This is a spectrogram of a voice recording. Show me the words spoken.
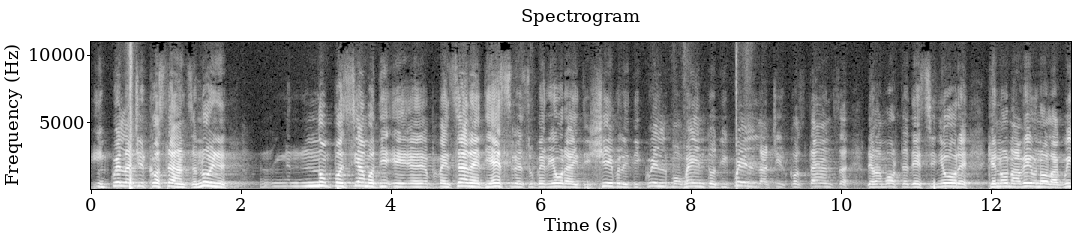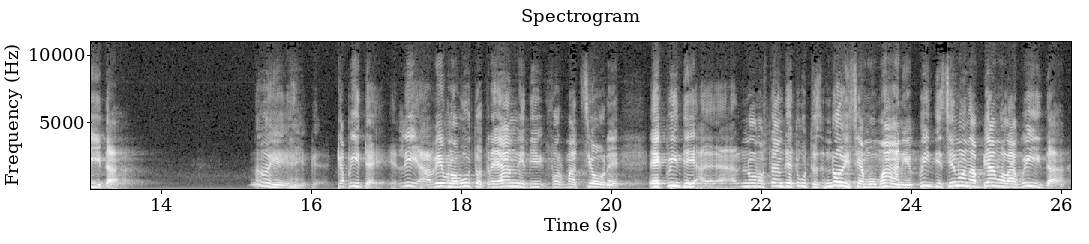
in quella circostanza noi non possiamo di, eh, pensare di essere superiori ai discepoli di quel momento, di quella circostanza della morte del Signore che non avevano la guida. Noi, capite, lì avevano avuto tre anni di formazione e quindi eh, nonostante tutto noi siamo umani, quindi se non abbiamo la guida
